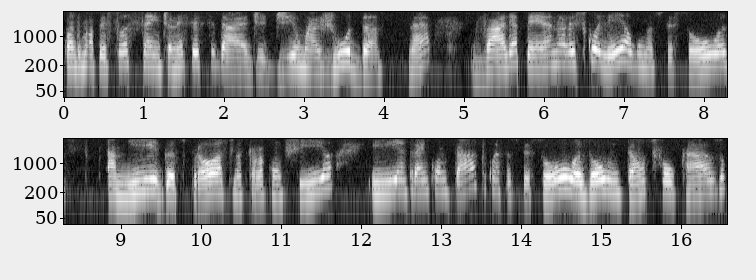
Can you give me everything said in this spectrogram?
quando uma pessoa sente a necessidade de uma ajuda, né, vale a pena ela escolher algumas pessoas, amigas, próximas, que ela confia, e entrar em contato com essas pessoas, ou então, se for o caso,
